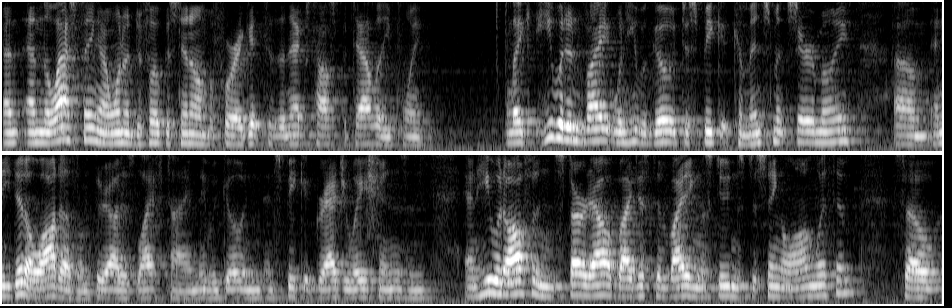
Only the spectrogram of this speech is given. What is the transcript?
And and the last thing I wanted to focus in on before I get to the next hospitality point, like he would invite when he would go to speak at commencement ceremonies. Um, and he did a lot of them throughout his lifetime. They would go and, and speak at graduations, and, and he would often start out by just inviting the students to sing along with him. So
